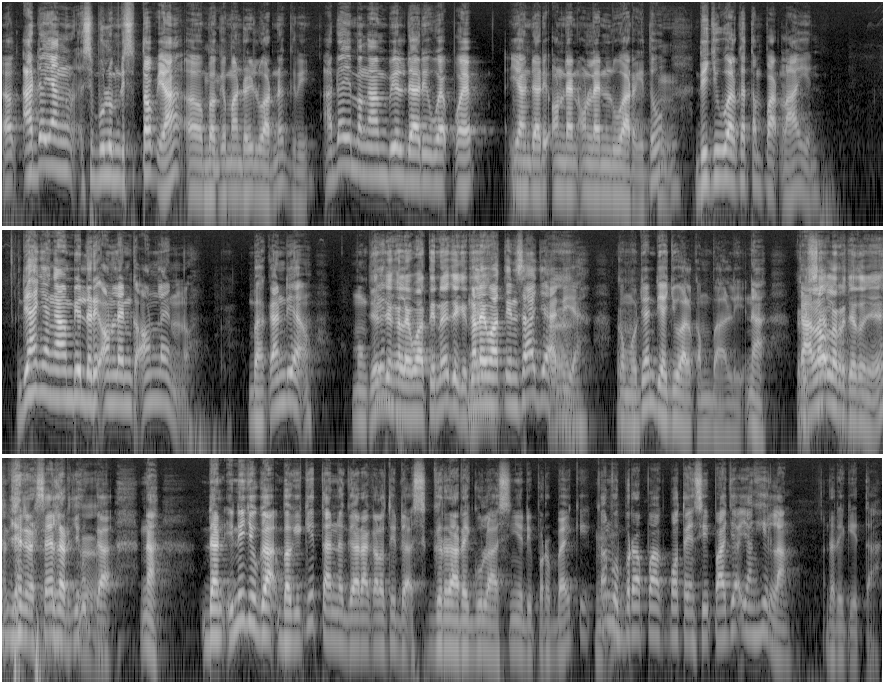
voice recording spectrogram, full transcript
Eh, ada yang sebelum di stop ya, eh, bagaimana dari luar negeri, ada yang mengambil dari web-web yang dari online-online luar itu dijual ke tempat lain. Dia hanya ngambil dari online ke online loh. Bahkan dia mungkin Jadi dia ngelewatin aja gitu. ya? ngelewatin saja dia. Kemudian dia jual kembali. Nah, kalau Reseller jatuhnya ya? jadi reseller juga. Nah, dan ini juga bagi kita negara kalau tidak segera regulasinya diperbaiki, kan beberapa potensi pajak yang hilang dari kita.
